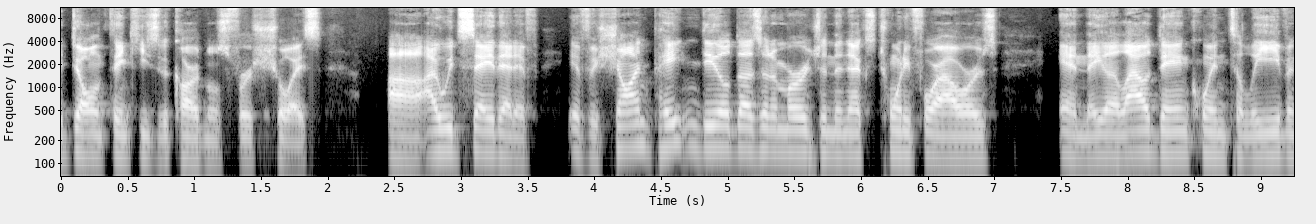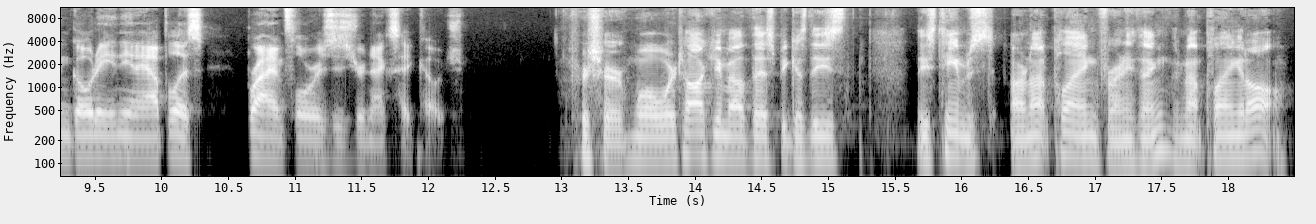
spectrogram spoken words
I don't think he's the Cardinals' first choice. Uh, I would say that if if a Sean Payton deal doesn't emerge in the next 24 hours and they allow Dan Quinn to leave and go to Indianapolis, Brian Flores is your next head coach. For sure. Well, we're talking about this because these these teams are not playing for anything. They're not playing at all.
